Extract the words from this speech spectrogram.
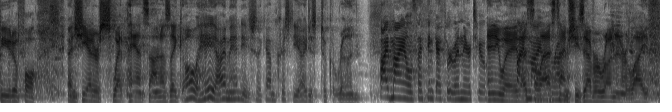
beautiful. And she had her sweatpants on. I was like, oh hey, I'm Andy. She's like, I'm Christy. I just took a run. Five miles, I think I threw in there too. Anyway, Five that's the last run. time she's ever run in her life.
